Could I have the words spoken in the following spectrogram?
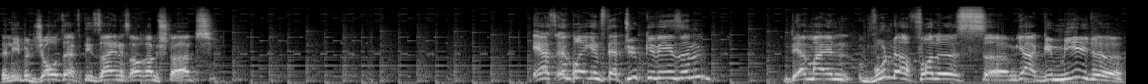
Der liebe Joseph Design ist auch am Start. Er ist übrigens der Typ gewesen, der mein wundervolles ähm, ja, Gemälde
